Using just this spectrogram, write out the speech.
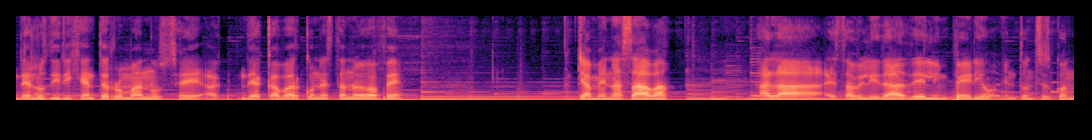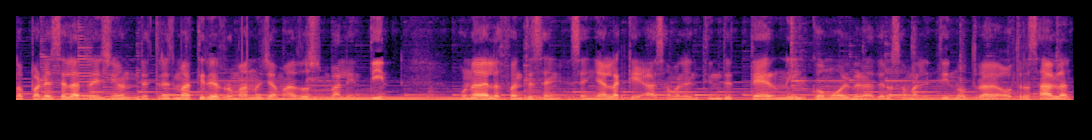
de los dirigentes romanos de acabar con esta nueva fe que amenazaba a la estabilidad del imperio, entonces cuando aparece la tradición de tres mártires romanos llamados Valentín, una de las fuentes señala que a San Valentín de Terni como el verdadero San Valentín, otras hablan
